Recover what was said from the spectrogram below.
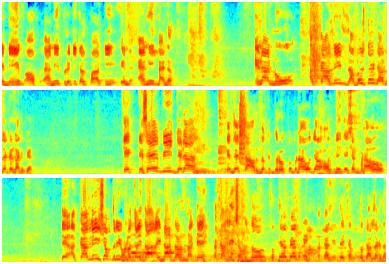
a name of any political party in any manner ਇਹਨਾਂ ਨੂੰ ਅਕਾਲੀ ਲਫ਼ਜ਼ ਤੋਂ ਹੀ ਡਰ ਲੱਗਣ ਲੱਗ ਪਿਆ ਕਿ ਕਿਸੇ ਵੀ ਜਿਹੜਾ ਕਹਿੰਦੇ ਧਾਰਮਿਕ ਗਰੁੱਪ ਬਣਾਓ ਜਾਂ ਆਰਗੇਨਾਈਜੇਸ਼ਨ ਬਣਾਓ, ਤੇ ਅਕਾਲੀ ਸ਼ਬਦ ਨਹੀਂ ਹੋਣਾ ਚਾਹੀਦਾ, ਇੰਨਾ ਡਰਨ ਲੱਗੇ ਅਕਾਲੀ ਸ਼ਬਦ ਤੋਂ ਸੁੱਤਿਆ ਪਿਆ ਨੂੰ ਵੀ ਅਕਾਲੀ ਦੇ ਸ਼ਬਦ ਤੋਂ ਡਰ ਲੱਗਦਾ।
